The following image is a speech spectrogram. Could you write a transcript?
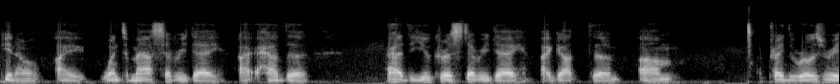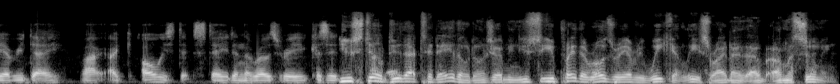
you know, I went to mass every day. I had the I had the Eucharist every day. I got the um, I prayed the Rosary every day. I, I always stayed in the Rosary because it. You still do that today, though, don't you? I mean, you see, you pray the Rosary every week at least, right? I, am assuming.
